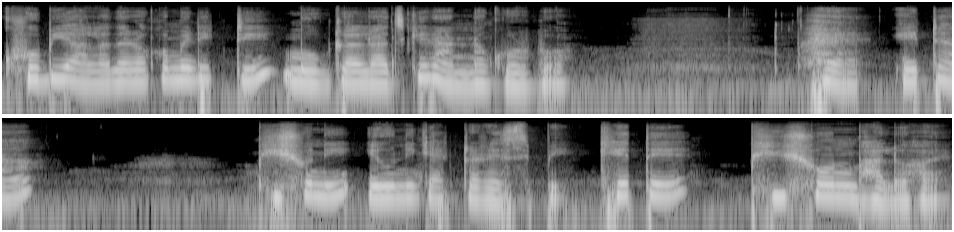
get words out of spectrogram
খুবই আলাদা রকমের একটি মুগ ডাল আজকে রান্না করব। হ্যাঁ এটা ভীষণই ইউনিক একটা রেসিপি খেতে ভীষণ ভালো হয়।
